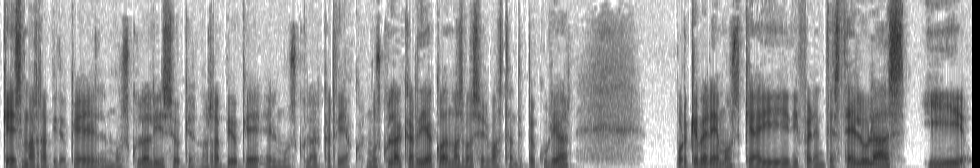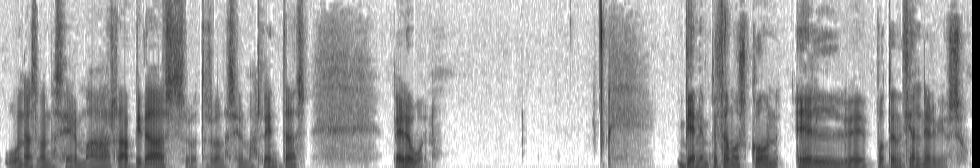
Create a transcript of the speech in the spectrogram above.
que es más rápido que el músculo liso, que es más rápido que el muscular cardíaco. El muscular cardíaco además va a ser bastante peculiar porque veremos que hay diferentes células y unas van a ser más rápidas, otras van a ser más lentas, pero bueno. Bien, empezamos con el eh, potencial nervioso.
